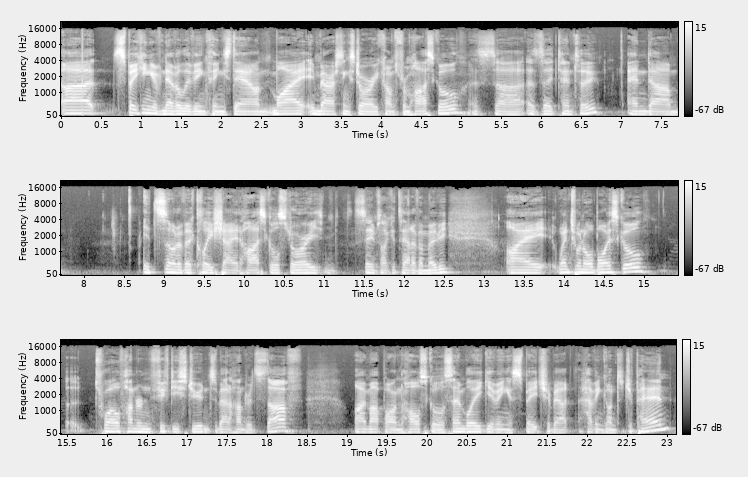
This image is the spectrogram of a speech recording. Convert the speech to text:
Uh, speaking of never living things down, my embarrassing story comes from high school, as uh, as they tend to, and um, it's sort of a cliched high school story. Seems like it's out of a movie. I went to an all boys school, uh, twelve hundred and fifty students, about hundred staff. I'm up on whole school assembly giving a speech about having gone to Japan,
